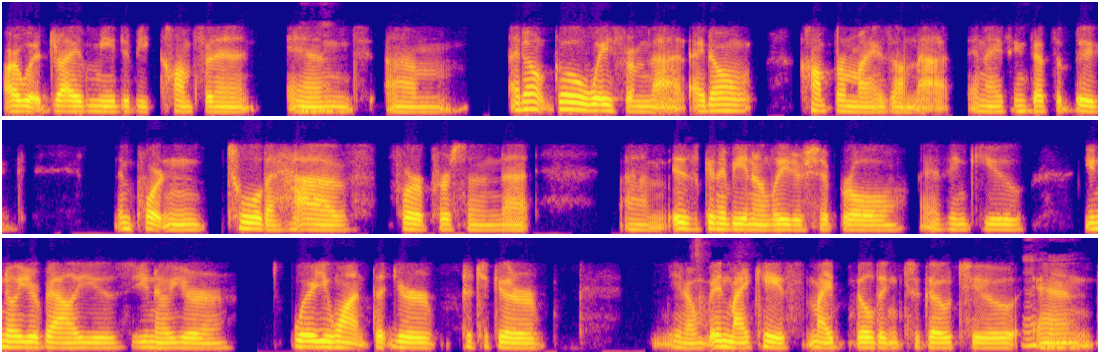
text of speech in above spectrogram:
are what drive me to be confident mm-hmm. and um, I don't go away from that. I don't compromise on that. And I think that's a big important tool to have for a person that um, is going to be in a leadership role. I think you you know your values, you know your where you want that your particular you know, in my case, my building to go to. Mm-hmm. And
